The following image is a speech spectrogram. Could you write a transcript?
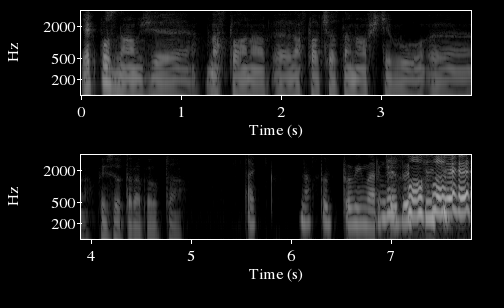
Jak poznám, že nastal, na, eh, nastal čas na návštěvu eh, fyzioterapeuta? Tak na to odpoví Market no. určitě.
